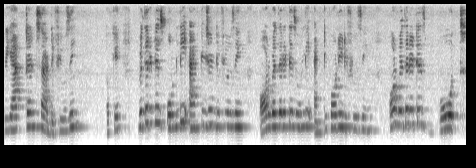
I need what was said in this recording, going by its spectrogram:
reactants are diffusing, okay, whether it is only antigen diffusing or whether it is only antibody diffusing or whether it is both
